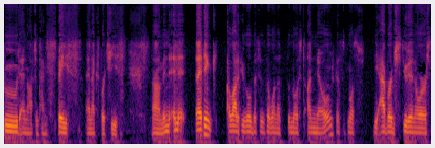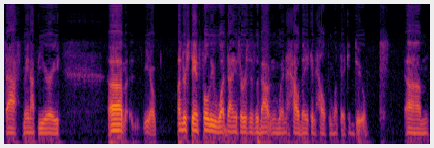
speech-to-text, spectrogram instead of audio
food and oftentimes space and expertise. Um, and, and, it, and, I think a lot of people, this is the one that's the most unknown because most the average student or staff may not be very, um, you know, understand fully what dining service is about and when how they can help and what they can do. Um,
